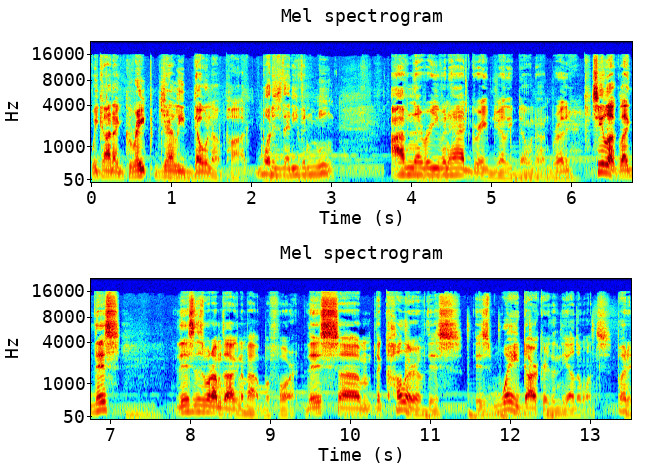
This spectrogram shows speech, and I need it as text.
We got a grape jelly donut pod. What does that even mean? I've never even had grape jelly donut, brother. See, look, like this, this is what I'm talking about before. This, um, the color of this is way darker than the other ones, but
